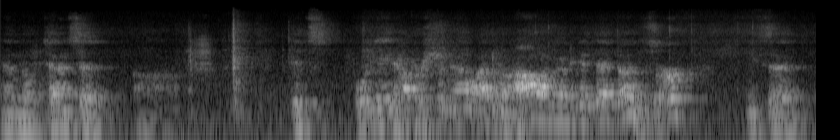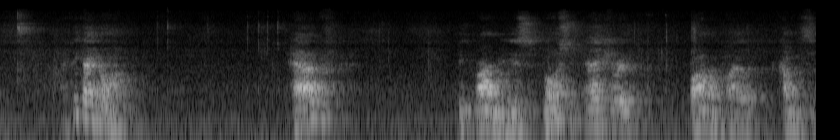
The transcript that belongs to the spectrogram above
there. And the lieutenant said, uh, it's forty-eight hours from now, I don't know how I'm gonna get that done, sir. He said, I think I know how. Have the Army's most accurate bomber pilot come and see.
